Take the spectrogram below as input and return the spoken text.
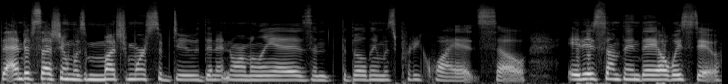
the end of session was much more subdued than it normally is and the building was pretty quiet. So it is something they always do.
